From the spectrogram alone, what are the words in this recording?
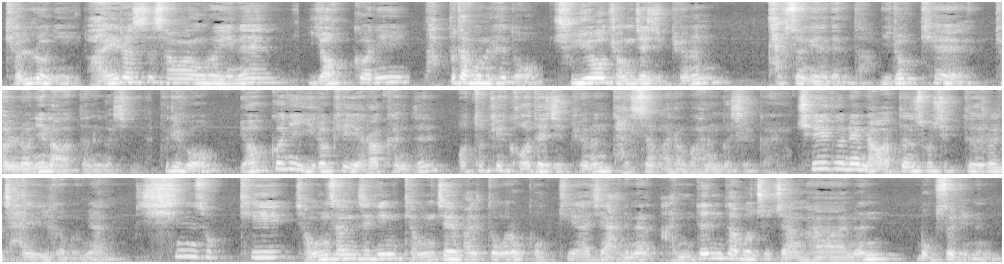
결론이 바이러스 상황으로 인해 여건이 나쁘다고는 해도 주요 경제 지표는 달성해야 된다. 이렇게 결론이 나왔다는 것입니다. 그리고 여건이 이렇게 열악한데 어떻게 거대 지표는 달성하라고 하는 것일까요? 최근에 나왔던 소식들을 잘 읽어보면 신속히 정상적인 경제 활동으로 복귀하지 않으면 안 된다고 주장하는 목소리는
